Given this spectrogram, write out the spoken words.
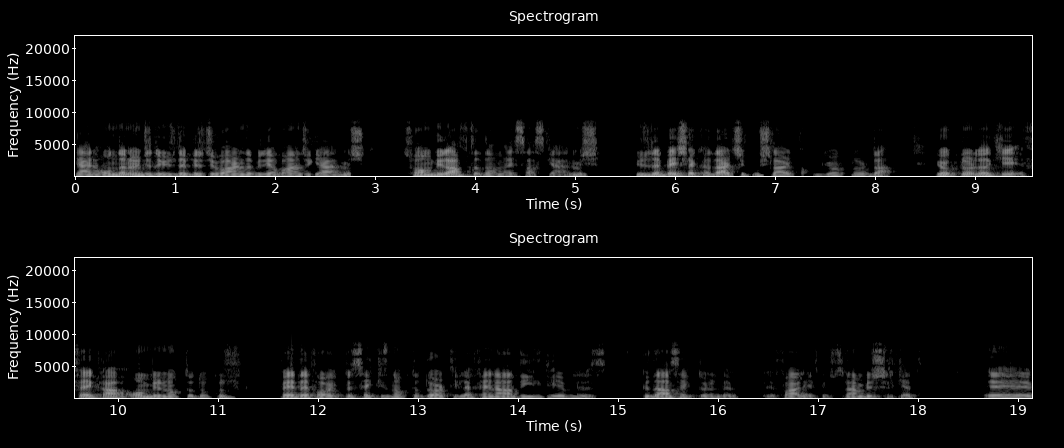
Yani ondan önce de %1 civarında bir yabancı gelmiş. Son bir haftada ama esas gelmiş. %5'e kadar çıkmışlar Göknur'da. Göknur'daki FK 11.9, FDF 8.4 ile fena değil diyebiliriz. Gıda sektöründe e, faaliyet gösteren bir şirket. Ee,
